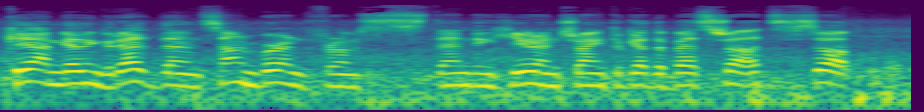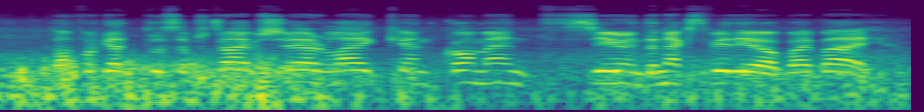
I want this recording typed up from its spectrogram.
Okay, I'm getting red and sunburned from standing here and trying to get the best shots. So don't forget to subscribe, share, like and comment. See you in the next video. Bye bye.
